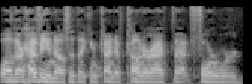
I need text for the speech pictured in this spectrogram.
well they're heavy enough that they can kind of counteract that forward.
